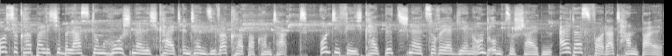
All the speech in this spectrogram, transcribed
Große körperliche Belastung, hohe Schnelligkeit, intensiver Körperkontakt. Und die Fähigkeit, blitzschnell zu reagieren und umzuschalten. All das fordert Handball.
